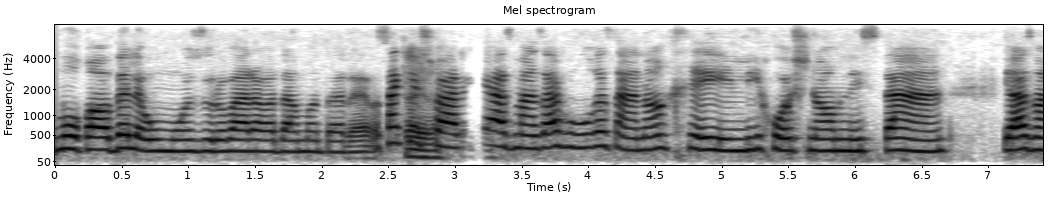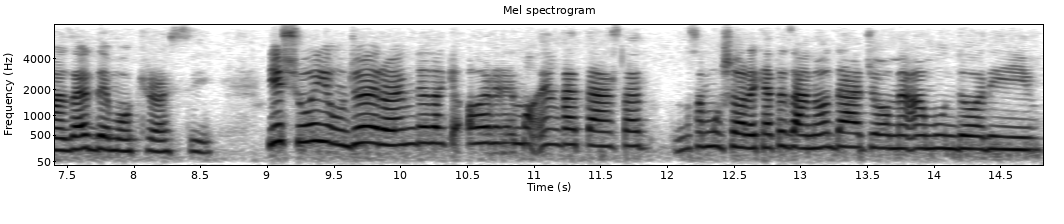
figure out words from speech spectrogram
مقابل اون موضوع رو برای آدما داره. مثلا کشورهایی که از منظر حقوق زنان خیلی خوشنام نیستن یا از منظر دموکراسی یه شوی اونجا ارائه می‌دادن که آره ما انقدر درصد مثلا مشارکت زنان در جامعهمون داریم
